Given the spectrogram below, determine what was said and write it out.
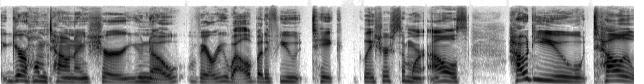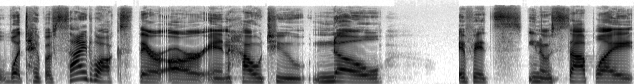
your hometown, I'm sure you know very well, but if you take Glacier somewhere else how do you tell what type of sidewalks there are and how to know if it's you know stoplight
